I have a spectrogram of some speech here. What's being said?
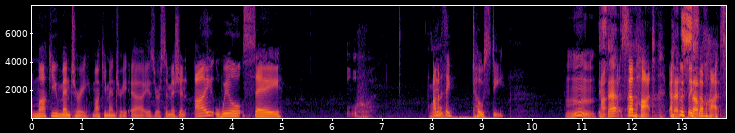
Mockumentary. Mockumentary uh, is your submission. I will say. I'm going to say toasty. Mm. Is Uh, that uh, sub hot? I'm going to say sub sub-hot.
